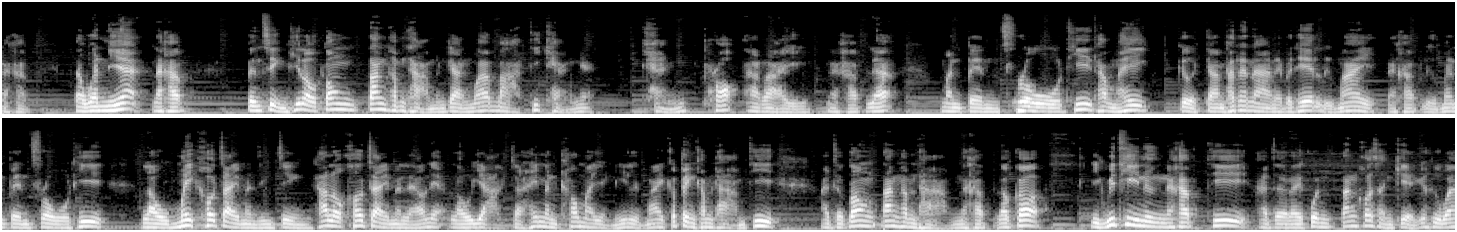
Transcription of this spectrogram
นะครับแต่วันนี้นะครับเป็นสิ่งที่เราต้องตั้งคำถามเหมือนกันว่าบาทที่แข็งเนี่ยแข็งเพราะอะไรนะครับและมันเป็นโฟลที่ทำให้เกิดการพัฒนาในประเทศหรือไม่นะครับหรือมันเป็นโฟลที่เราไม่เข้าใจมันจริง ๆ ถ้าเราเข้าใจมันแล้วเนี่ยเราอยากจะให้มันเข้ามาอย่างนี้หรือไม่ก็เป็นคำถามที่อาจจะต้องตั้งคำถามนะครับแล้วก็อีกวิธีหนึ่งนะครับที่อาจจะหลายคนตั้งข้อสังเกตก็คือว่า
